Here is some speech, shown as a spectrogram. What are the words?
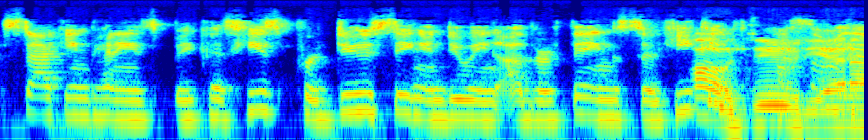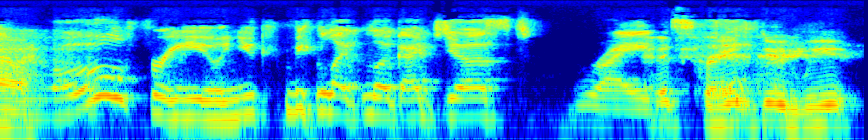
Stacking Pennies because he's producing and doing other things, so he oh, can oh, dude, yeah, role for you, and you can be like, "Look, I just write." And it's crazy, dude. We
